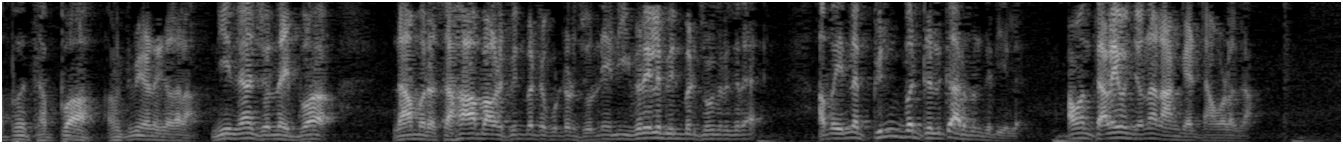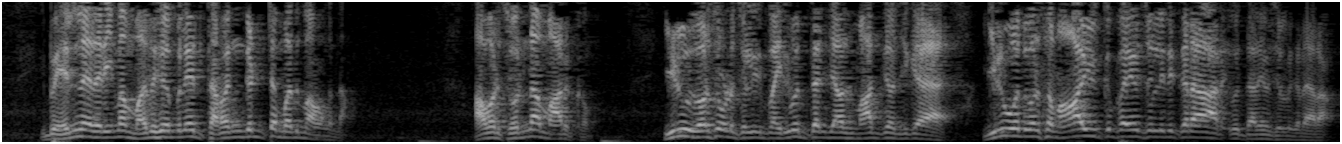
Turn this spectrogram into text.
அப்ப தப்பா. அவன் திரும்பி எடுக்கலாம் நீ தான் சொன்ன இப்போ நாம ஒரு சகாபாவை பின்பற்ற கூட்டம்னு சொன்னேன் நீ இவரையில பின்பற்றி சொல்லிருக்கிற. அப்ப என்ன பின்பற்றலுக்கு அர்த்தம் தெரியல. அவன் தலைவன் சொன்னா நான் கேட்டேன் அவ்வளவுதான். இப்ப என்ன தெரியுமா? மதுகபிலே தரங்கட்ட மதும் அவங்க தான் அவர் சொன்ன மார்க்கம். இருபது வருஷம் கூட சொல்லியிருப்பா இருபத்தஞ்சாவது மாத்தி வச்சுக்க. இருபது வருஷம் ஆயுக்கு பெயர் சொல்லியிருக்கிறார். இவர் தலைவர் சொல்லிருக்கிறாராம்.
